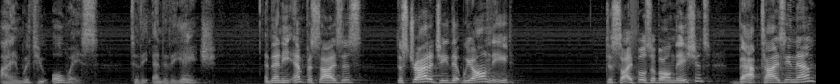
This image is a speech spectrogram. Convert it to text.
I am with you always to the end of the age. And then he emphasizes the strategy that we all need disciples of all nations, baptizing them,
